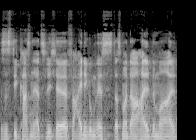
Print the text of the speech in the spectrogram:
dass es die kassenärztliche Vereinigung ist, dass man da halt, wenn man halt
